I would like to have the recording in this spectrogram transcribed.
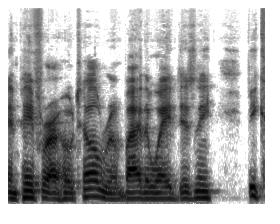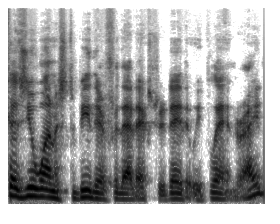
and pay for our hotel room, by the way, Disney, because you want us to be there for that extra day that we planned, right?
